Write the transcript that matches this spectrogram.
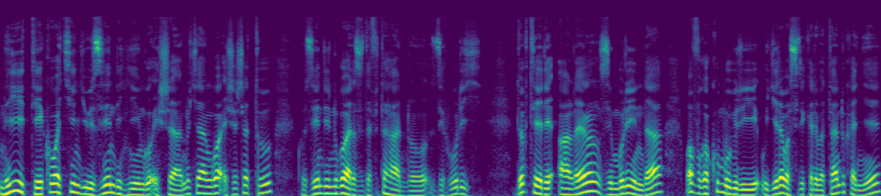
ntiyite ko wakingiwe izindi nkingo eshanu cyangwa esheshatu ku zindi ndwara zidafite ahantu zihuriye. Dr. Alain zimurinda bavuga ko umubiri ugira abasirikare batandukanye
